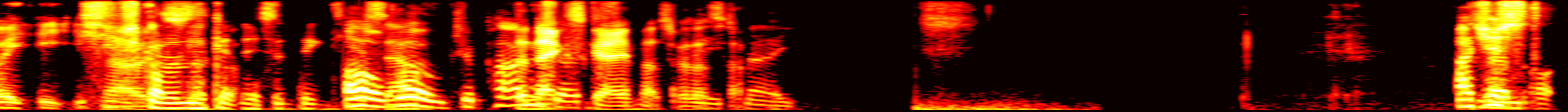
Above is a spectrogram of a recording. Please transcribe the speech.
y- y- you just got to look at this and think to Oh yourself. well, Japan. The next game, that's where that's semis, happening. I just, not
